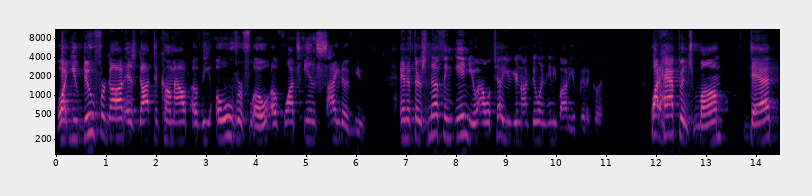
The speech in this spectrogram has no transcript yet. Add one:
What you do for God has got to come out of the overflow of what's inside of you. And if there's nothing in you, I will tell you, you're not doing anybody a bit of good. What happens, mom, dad?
